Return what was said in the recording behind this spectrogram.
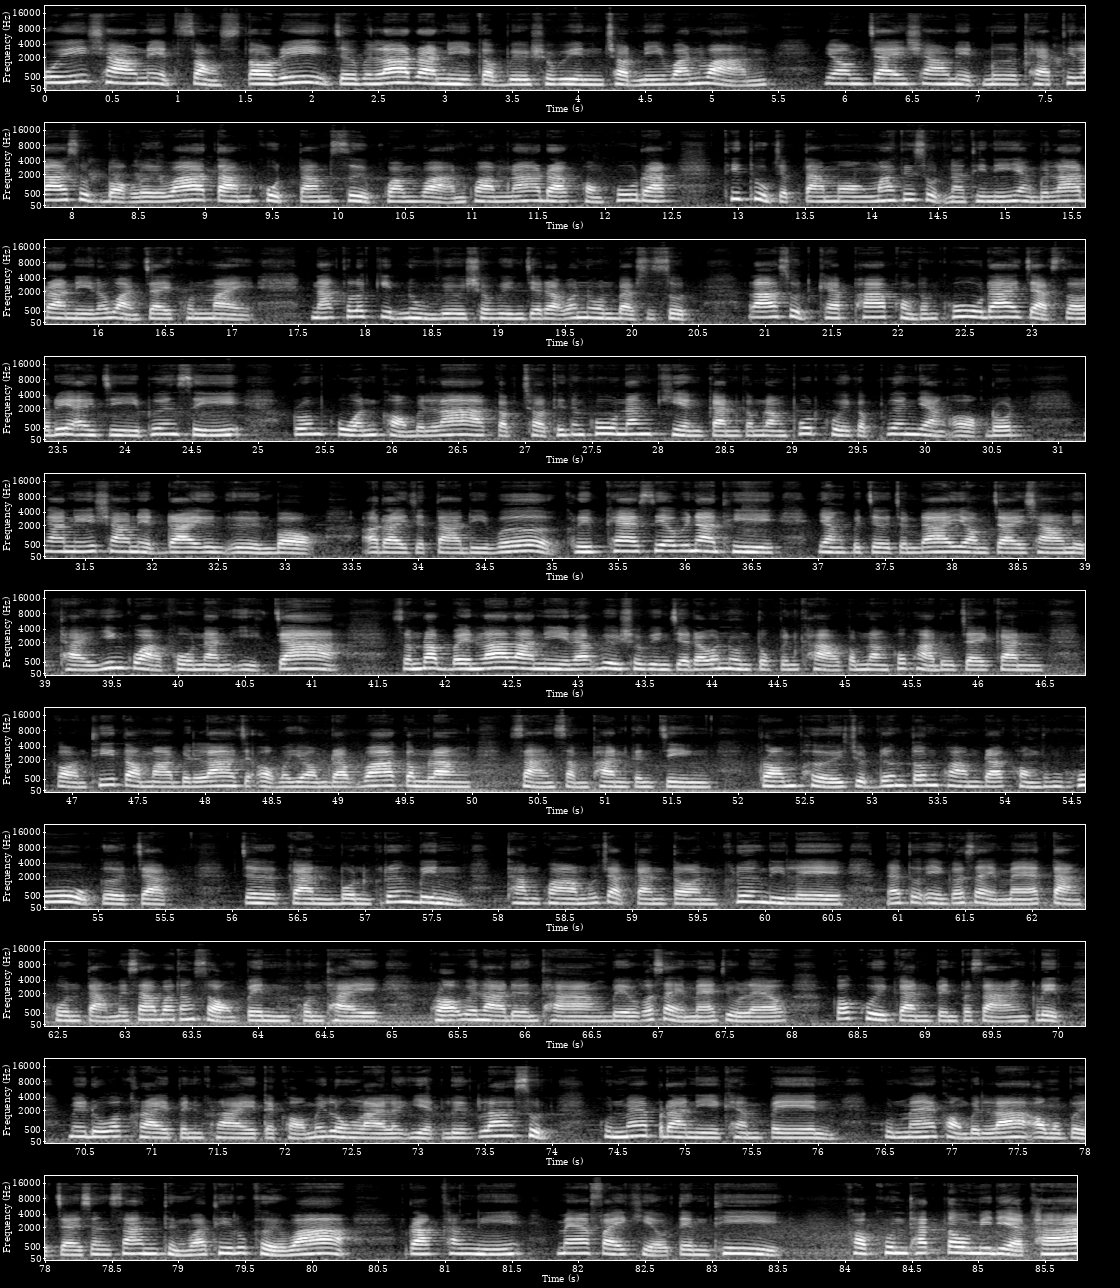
อุ๊ย ชาวเน็ตส่องสตอรี่เจอเบลล่ารานีกับวิลชวินช็อตนี้หวานหวานๆยอมใจชาวเน็ตมือแคปที่ล่าสุดบอกเลยว่าตามขุดตามสืบความหวานความน่ารักของคู่รัก ที่ถูกจับตามองมากที่สุดนาทีนี้อย่างเบลล่ารานีและหวานใจคนใหม่ นักธุรกิจหนุ่มวิลชวินเจรวนนท์แบบสุดๆ ล่าสุดแคปภาพของทั้งคู่ได้จากสตอรี่ไอจีเพื่อนซีร่วมกวนของเบลล่ากับช็อตที่ทั้งคู่นั่งเคียงกันกำลังพูดคุยกับเพื่อนอย่างออกรถ งานนี้ชาวเน็ตรายอื่นๆ บอกอะไรจะตาดีเวอร์ คลิปแค่เสี้ยววินาที ยังไปเจอจนได้ยอมใจชาวเน็ตไทยยิ่งกว่าโคนันอีกจ้า สำหรับเบลล่าลานีและวิลชวินเจรวนนท์ตกเป็นข่าวกำลังคบหาดูใจกัน ก่อนที่ต่อมาเบลล่าจะออกมายอมรับว่ากำลังสารสัมพันธ์กันจริง พร้อมเผยจุดเริ่มต้นความรักของทั้งคู่เกิดจาก เจอกันบนเครื่องบินทำความรู้จักกันตอนเครื่องดีเลย์และตัวเองก็ใส่แมสต่างคนต่างไม่ทราบว่าทั้งสองเป็นคนไทย เพราะเวลาเดินทางเบลก็ใส่แมสอยู่แล้ว ก็คุยกันเป็นภาษาอังกฤษ ไม่รู้ว่าใครเป็นใคร แต่ขอไม่ลงรายละเอียดลึกล่าสุด คุณแม่ปราณีแคมเปญคุณแม่ของเบลล่าออกมาเปิดใจสั้นๆ ถึงว่าที่ลูกเขยว่า รักครั้งนี้แม่ไฟเขียวเต็มที่ ขอบคุณทัตโตมีเดียค่ะ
